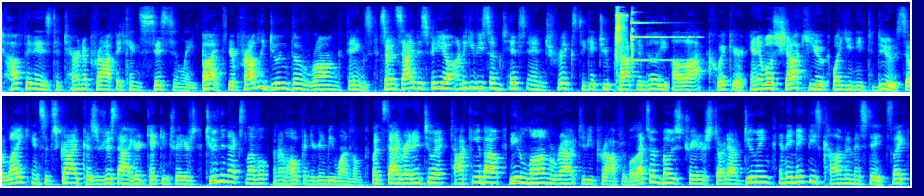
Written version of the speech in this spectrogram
tough it is to turn a profit consistently, but you're probably doing the wrong things. So inside this video, I'm gonna give you some tips and tricks to get to profitability a lot quicker. And it will shock you what you need to do. So like and subscribe because we're just out here taking traders to the next level, and I'm hoping you're gonna be one of them. Let's dive right into it, talking about the long route to be profitable. That's what most traders start out doing, and they make these common mistakes. Like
